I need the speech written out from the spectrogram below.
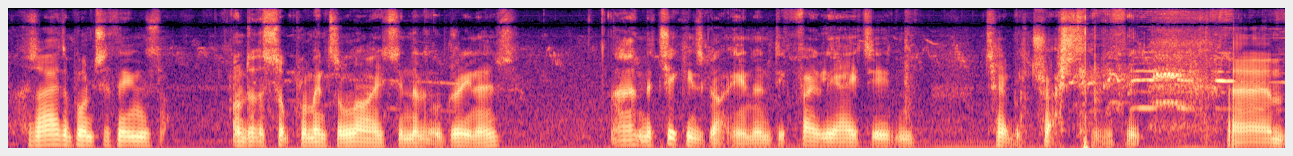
because I had a bunch of things under the supplemental light in the little greenhouse and the chickens got in and defoliated and totally trashed everything. Um,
